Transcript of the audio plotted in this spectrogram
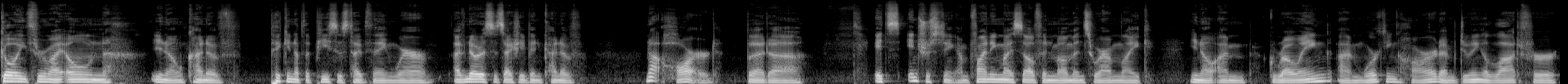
going through my own, you know, kind of picking up the pieces type thing where I've noticed it's actually been kind of not hard, but, uh, it's interesting. I'm finding myself in moments where I'm like, you know, I'm growing, I'm working hard, I'm doing a lot for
